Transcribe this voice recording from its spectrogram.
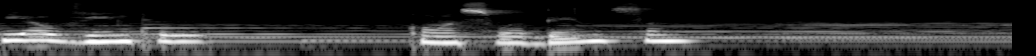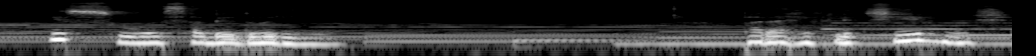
e ao vínculo com a sua bênção e sua sabedoria. Para refletirmos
